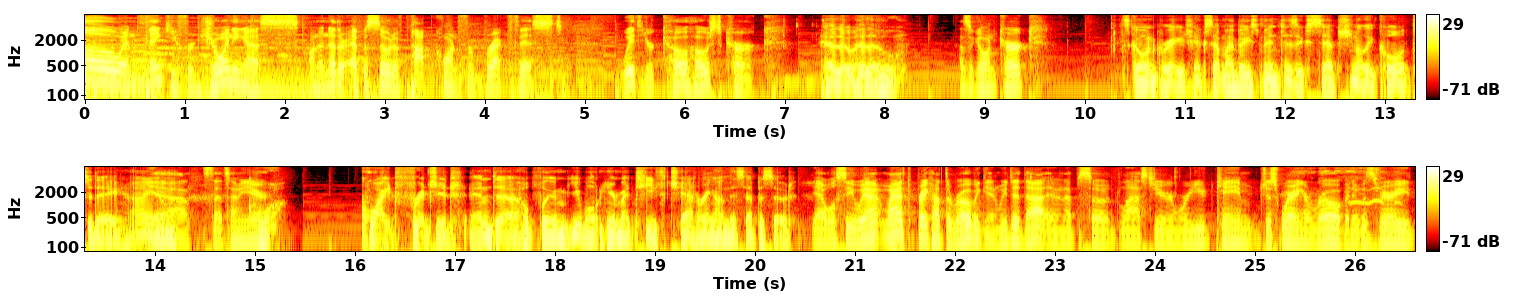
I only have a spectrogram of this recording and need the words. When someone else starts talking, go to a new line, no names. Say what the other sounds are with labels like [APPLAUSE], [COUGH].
Hello, and thank you for joining us on another episode of Popcorn for Breakfast with your co host, Kirk.
Hello, hello.
How's it going, Kirk?
It's going great, except my basement is exceptionally cold today. I am
Yeah, it's that time of year.
qu- quite frigid, and uh, hopefully you won't hear my teeth chattering on this episode.
Yeah, we'll see. We might have to break out the robe again. We did that in an episode last year where you came just wearing a robe, and it was very.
